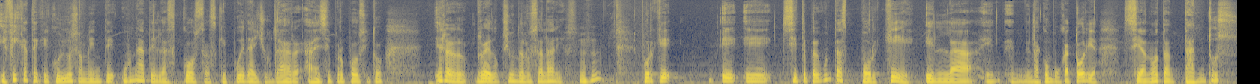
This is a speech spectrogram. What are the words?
Y fíjate que curiosamente una de las cosas que puede ayudar a ese propósito es la reducción de los salarios. Porque eh, eh, si te preguntas por qué en la, en, la convocatoria se anotan tantos,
